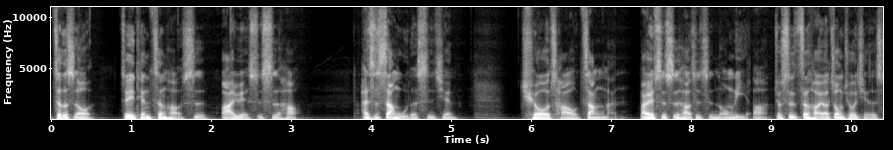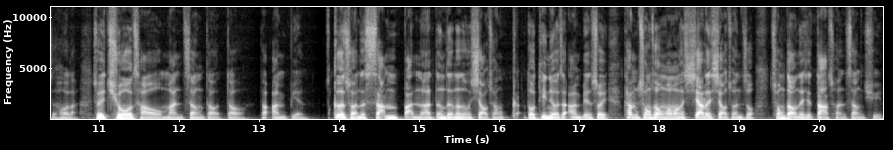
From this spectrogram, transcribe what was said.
这个时候，这一天正好是八月十四号，还是上午的时间，秋潮涨满。八月十四号是指农历啊，就是正好要中秋节的时候了，所以秋潮满涨到到到岸边。各船的舢板啊，等等那种小船都停留在岸边，所以他们匆匆忙忙下了小船之后，冲到那些大船上去，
